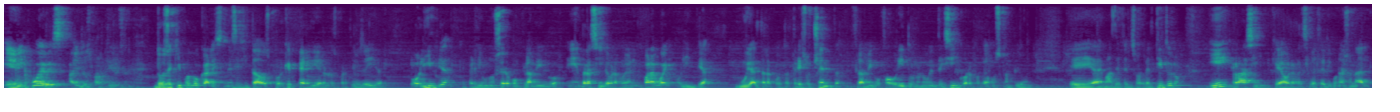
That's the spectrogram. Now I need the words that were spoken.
El jueves hay dos partidos. Dos equipos locales necesitados porque perdieron los partidos de ida. Olimpia, que perdió 1-0 con Flamengo en Brasil, ahora juegan en Paraguay. Olimpia muy alta la cuota, 3.80. Flamengo favorito, 1.95, recordemos, campeón, eh, además defensor del título. Y Racing, que ahora recibe Atlético Nacional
